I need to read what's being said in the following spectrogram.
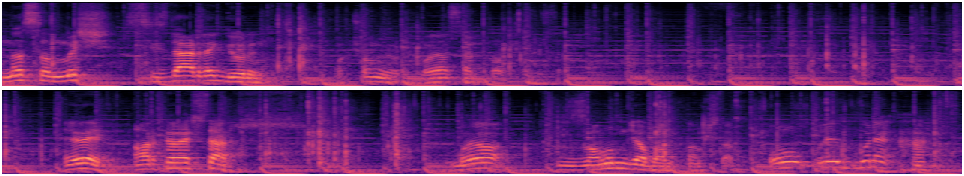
nasılmış. Sizler de görün. Açamıyorum. Bayağı sert var. Evet arkadaşlar. Bayağı zalımca bantlamışlar. O e, bu ne? Heh.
